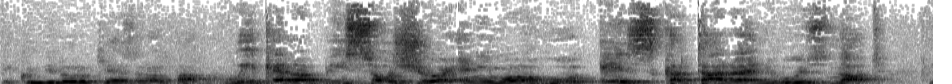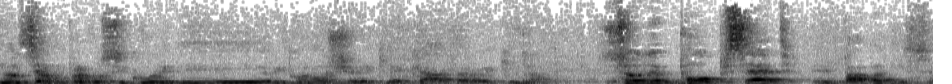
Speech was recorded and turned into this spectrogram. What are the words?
E quindi loro chiesero al Papa, we cannot be so sure anymore who is Katara and who is not. non siamo proprio sicuri di riconoscere chi è Cataro e chi no. So the Pope said, E il Papa disse,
